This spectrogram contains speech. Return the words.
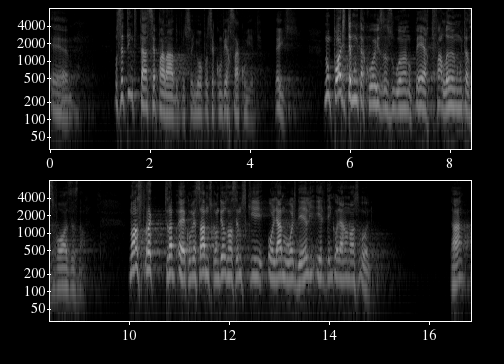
É, você tem que estar separado para o Senhor, para você conversar com Ele. É isso. Não pode ter muita coisa zoando perto, falando, muitas vozes, não. Nós, para é, conversarmos com Deus, nós temos que olhar no olho dele e ele tem que olhar no nosso olho. Tá?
